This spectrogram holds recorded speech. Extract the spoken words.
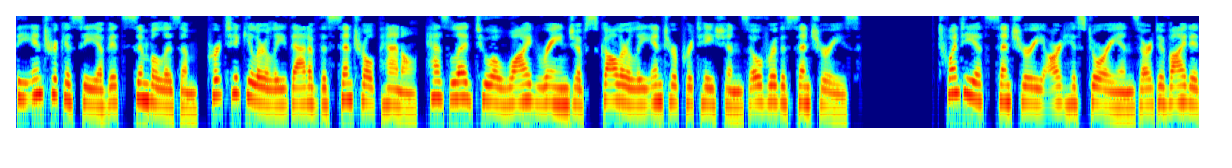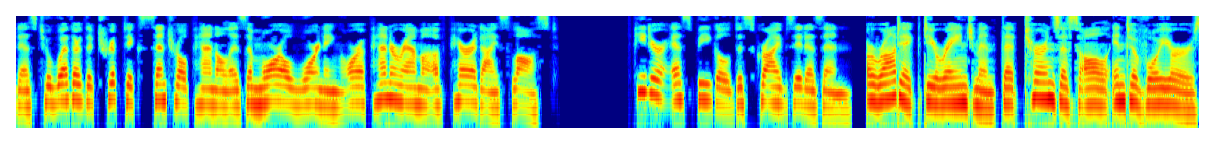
The intricacy of its symbolism, particularly that of the central panel, has led to a wide range of scholarly interpretations over the centuries. 20th-century art historians are divided as to whether the triptych's central panel is a moral warning or a panorama of paradise lost. Peter S. Beagle describes it as an erotic derangement that turns us all into voyeurs,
